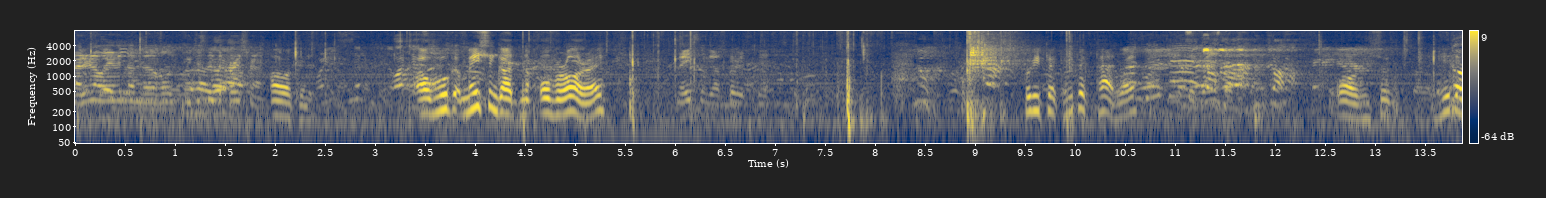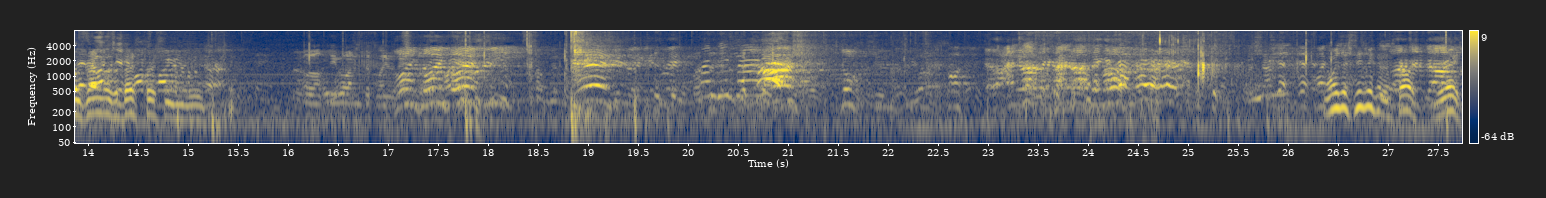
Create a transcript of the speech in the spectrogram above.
I don't know. We haven't done the whole. We just did the first round. Oh, okay. Oh, who got, Mason got n- overall, right? Mason got first. Yeah. Who did he pick? He picked Pat, right? Oh, he should. He thinks Brandon was the best person in the league. Well, he wanted to play with him. When's the season gonna start? Great.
